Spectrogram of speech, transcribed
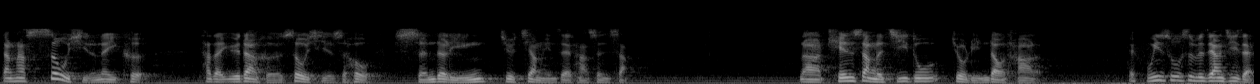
当他受洗的那一刻，他在约旦河受洗的时候，神的灵就降临在他身上。那天上的基督就临到他了。哎，福音书是不是这样记载？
